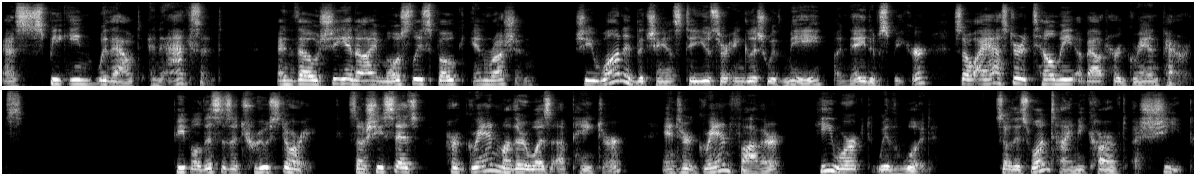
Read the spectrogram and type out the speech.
as speaking without an accent. And though she and I mostly spoke in Russian, she wanted the chance to use her English with me, a native speaker, so I asked her to tell me about her grandparents. People, this is a true story. So she says her grandmother was a painter, and her grandfather, he worked with wood. So this one time he carved a sheep.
